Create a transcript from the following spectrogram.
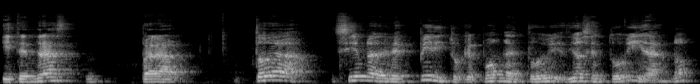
y tendrás para toda siembra del espíritu que ponga en tu, Dios en tu vida, ¿no?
